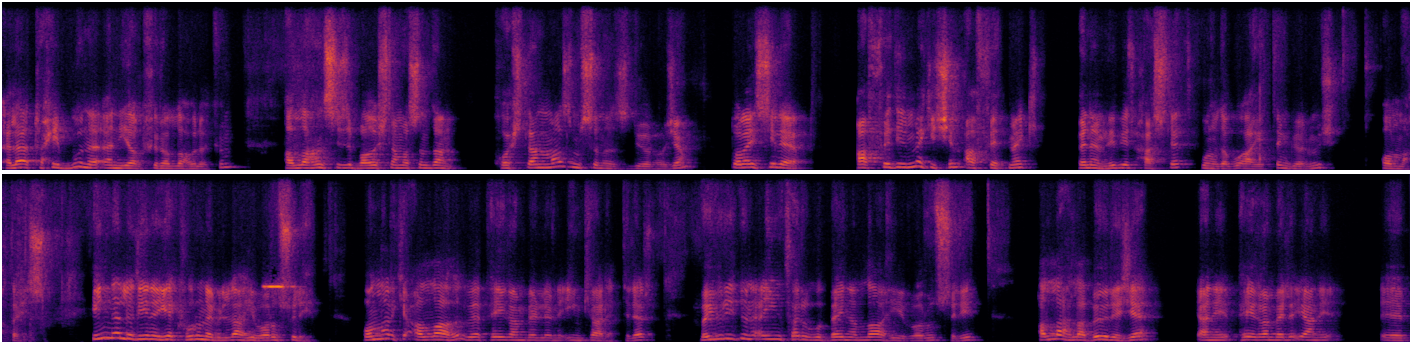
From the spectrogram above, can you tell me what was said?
Ela tuhibbune en yaghfirallahu leküm. Allah'ın sizi bağışlamasından hoşlanmaz mısınız diyor hocam. Dolayısıyla affedilmek için affetmek önemli bir haslet. Bunu da bu ayetten görmüş olmaktayız. İnnellezine yekfurune billahi ve rusulih. Onlar ki Allah'ı ve peygamberlerini inkar ettiler. Ve yuridun en yunfergu beynallahi ve rusulih. Allah'la böylece yani peygamberler yani e,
